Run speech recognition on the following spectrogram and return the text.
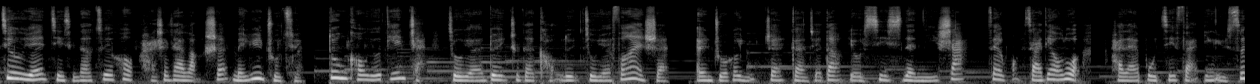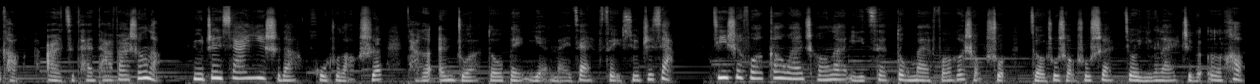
救援进行到最后，还剩下老师没运出去。洞口有点窄，救援队正在考虑救援方案时，恩卓和宇振感觉到有细细的泥沙在往下掉落，还来不及反应与思考，二次坍塌发生了。宇振下意识地护住老师，他和恩卓都被掩埋在废墟之下。金师傅刚完成了一次动脉缝合手术，走出手术室就迎来这个噩耗。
